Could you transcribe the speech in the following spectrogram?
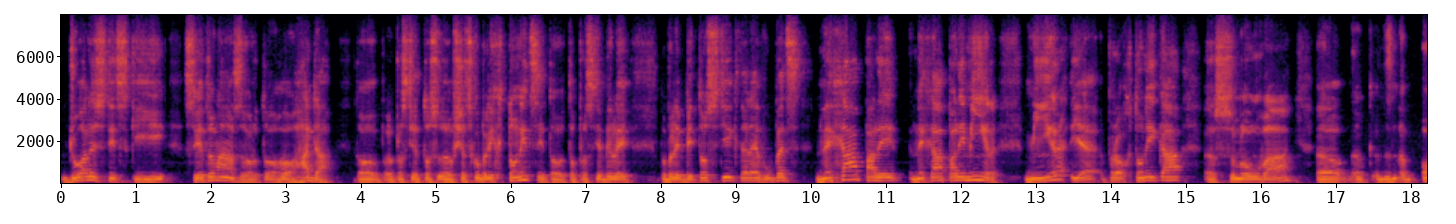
dualistický světonázor toho hada, to prostě to všechno byly chtonici, to, to prostě byly, to byly bytosti, které vůbec nechápali, nechápali mír. Mír je pro chtonika eh, smlouva eh, o,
